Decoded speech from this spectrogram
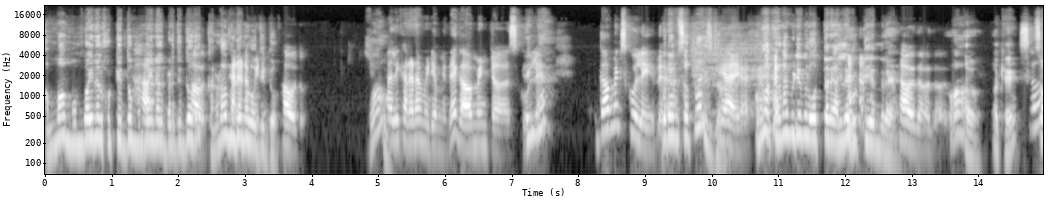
ಅಮ್ಮ ಮುಂಬೈನಲ್ಲಿ ಹುಟ್ಟಿದ್ದು ಮುಂಬೈನಲ್ಲಿ ಬೆಳೆದಿದ್ದು ಕನ್ನಡ ಮೀಡಿಯಂ. ಓದಿದ್ದು? ಹೌದು. ಅಲ್ಲಿ ಕನ್ನಡ ಮೀಡಿಯಂ ಇದೆ ಗವರ್ಮೆಂಟ್ ಸ್ಕೂಲ್ ಗವರ್ಮೆಂಟ್ ಸ್ಕೂಲೇ ಇದೆ. But I am surprised Yeah, yeah. ಅಮ್ಮ ಕನ್ನಡ ಮೀಡಿಯಂ ಅಲ್ಲಿ ಓದ್ತಾರೆ ಅಲ್ಲೇ ಹುಟ್ಟಿ ಅಂದ್ರೆ. ಹೌದು ಹೌದು ಹೌದು ವಾವ್ ಓಕೆ So, ಸೊ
